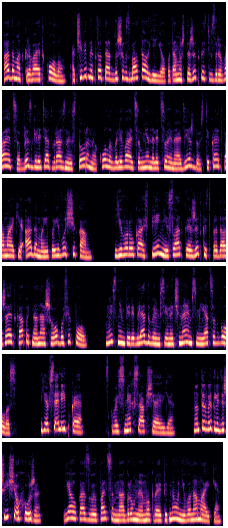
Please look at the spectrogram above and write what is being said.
Адам открывает колу. Очевидно, кто-то от души взболтал ее, потому что жидкость взрывается, брызги летят в разные стороны, кола выливается мне на лицо и на одежду, стекает по майке Адама и по его щекам. Его рука в пене, и сладкая жидкость продолжает капать на нашу обувь и пол. Мы с ним переглядываемся и начинаем смеяться в голос. «Я вся липкая!» Сквозь смех сообщаю я. «Но ты выглядишь еще хуже!» Я указываю пальцем на огромное мокрое пятно у него на майке.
